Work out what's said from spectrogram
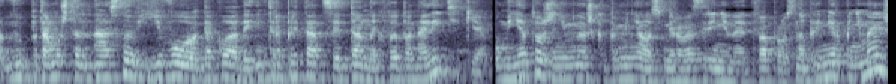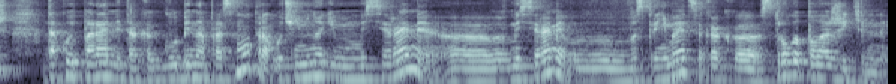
Ну, потому что на основе его доклада «Интерпретация данных веб-аналитики» у меня тоже немножко поменялось мировоззрение на этот вопрос. Например, понимаешь, такой параметр, как глубина просмотра, очень многими мастерами, э, мастерами воспринимается как э, строго положительный.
